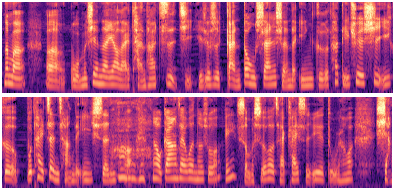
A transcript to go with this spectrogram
那么，呃，我们现在要来谈他自己，也就是感动山神的英歌。他的确是一个不太正常的医生 哈。那我刚刚在问他说，哎，什么时候才开始阅读，然后想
